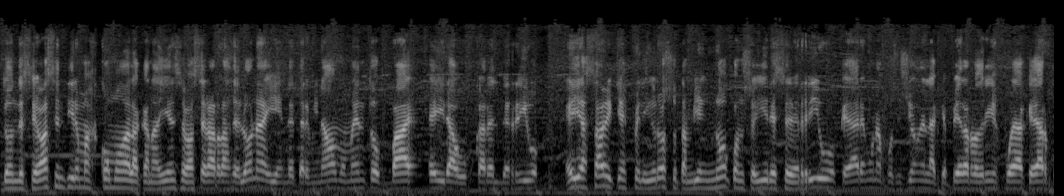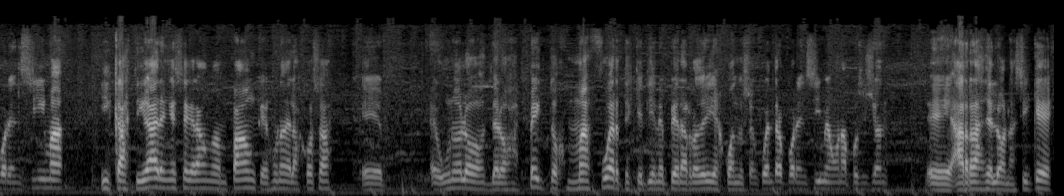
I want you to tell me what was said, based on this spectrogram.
donde se va a sentir más cómoda la canadiense va a ser a ras de lona y en determinado momento va a ir a buscar el derribo. Ella sabe que es peligroso también no conseguir ese derribo, quedar en una posición en la que Piedra Rodríguez pueda quedar por encima y castigar en ese ground and pound, que es una de las cosas, eh, uno de los, de los aspectos más fuertes que tiene Piedra Rodríguez cuando se encuentra por encima en una posición eh, a ras de lona. Así que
